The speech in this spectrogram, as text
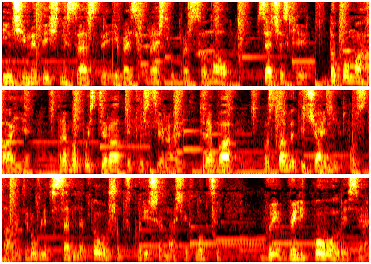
Інші медичні сестри і весь решту персонал всячески допомагає. Треба постирати, постирають. Треба поставити чайник, поставить. Роблять все для того, щоб скоріше наші хлопці виліковувалися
